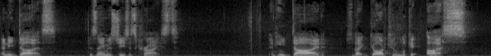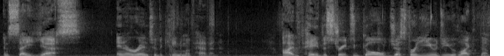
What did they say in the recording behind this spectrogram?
And He does. His name is Jesus Christ. And He died so that God can look at us and say, Yes, enter into the kingdom of heaven. I've paid the streets gold just for you. Do you like them?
